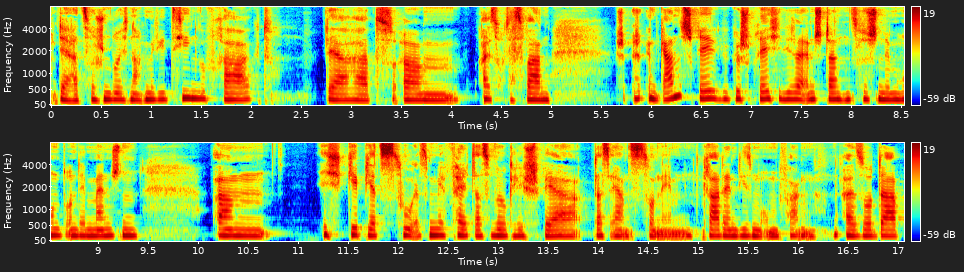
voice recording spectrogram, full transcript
Der hat zwischendurch nach Medizin gefragt. Der hat, ähm, also das waren ganz schräge Gespräche, die da entstanden zwischen dem Hund und dem Menschen. Ähm, ich gebe jetzt zu, also mir fällt das wirklich schwer, das ernst zu nehmen, gerade in diesem Umfang. Also da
